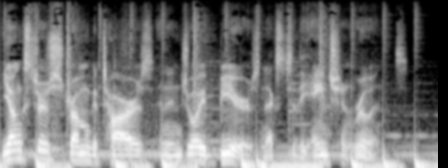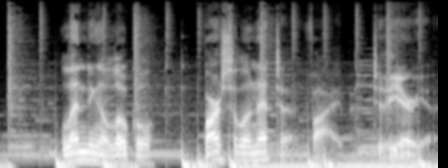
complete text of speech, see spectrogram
Youngsters strum guitars and enjoy beers next to the ancient ruins, lending a local Barceloneta vibe to the area.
